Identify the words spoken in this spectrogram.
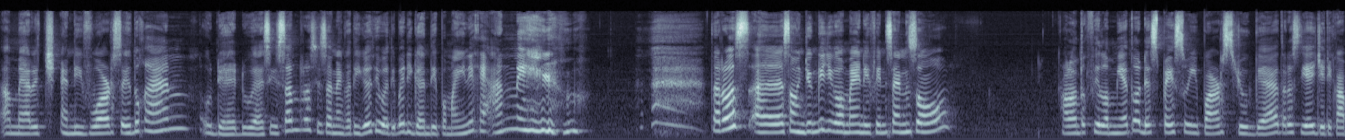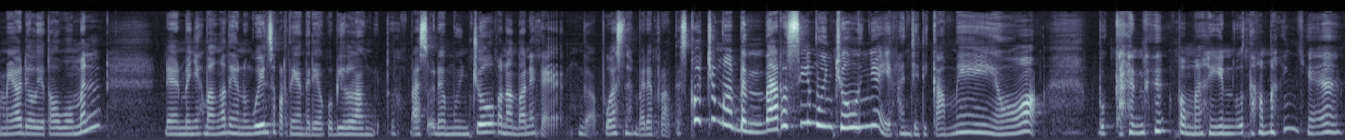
uh, Marriage and Divorce itu kan udah dua season terus season yang ketiga tiba-tiba diganti pemainnya kayak aneh gitu. terus uh, Song Joong Ki juga main di Vincenzo. Kalau untuk filmnya tuh ada Space Sweepers juga, terus dia jadi cameo di Little Woman dan banyak banget yang nungguin seperti yang tadi aku bilang gitu. Pas udah muncul penontonnya kayak nggak puas dan pada protes. Kok cuma bentar sih munculnya? Ya kan jadi cameo bukan pemain utamanya.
